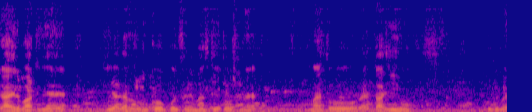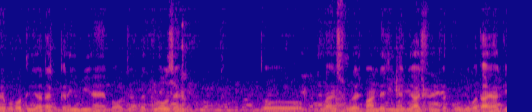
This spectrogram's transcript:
ज़ाहिर बात यह है कि अगर उनको कोई फ़िल्म मिलती है तो उसमें मैं तो रहता ही हूँ, क्योंकि मेरे बहुत ही ज़्यादा करीबी हैं, बहुत ज़्यादा क्लोज़ हैं। तो मैं सूरज पांडे जी ने भी आज फ़ोन करके मुझे बताया कि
